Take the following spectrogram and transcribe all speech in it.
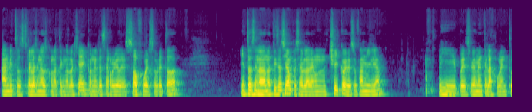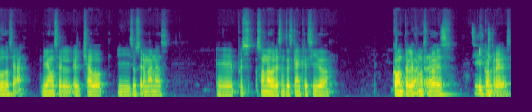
ámbitos relacionados con la tecnología y con el desarrollo de software sobre todo. Y entonces en la dramatización pues se habla de un chico y de su familia y pues obviamente la juventud, o sea, digamos el, el chavo y sus hermanas, eh, pues son adolescentes que han crecido con teléfonos celulares y con redes.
